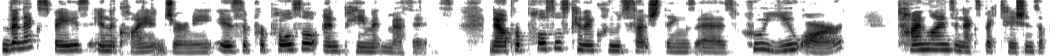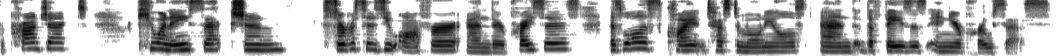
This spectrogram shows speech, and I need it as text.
The next phase in the client journey is the proposal and payment methods. Now, proposals can include such things as who you are, timelines and expectations of the project, Q&A section, services you offer and their prices, as well as client testimonials and the phases in your process.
